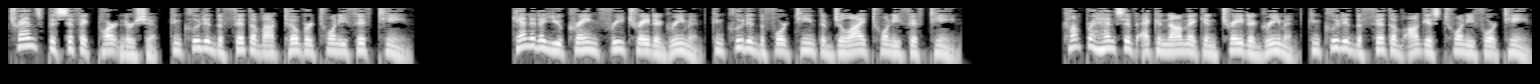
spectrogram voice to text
Trans-Pacific Partnership concluded the 5th of October 2015. Canada–Ukraine Free Trade Agreement concluded the 14th of July 2015. Comprehensive Economic and Trade Agreement concluded the 5th of August 2014.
